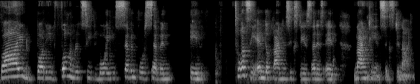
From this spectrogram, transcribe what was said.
wide-bodied 400-seat Boeing 747 in towards the end of 1960s, that is in 1969.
